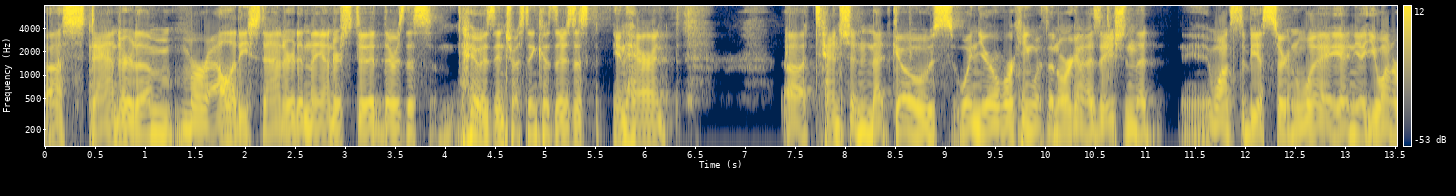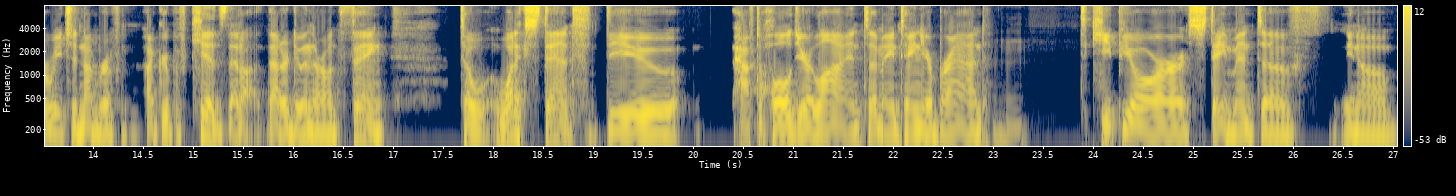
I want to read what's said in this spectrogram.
a, a standard, um, morality standard. And they understood there was this, it was interesting because there's this inherent uh, tension that goes when you're working with an organization that wants to be a certain way, and yet you want to reach a number of a group of kids that are, that are doing their own thing. To what extent do you have to hold your line to maintain your brand, mm-hmm. to keep your statement of you know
